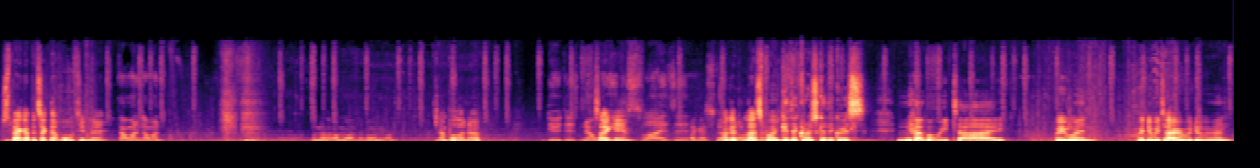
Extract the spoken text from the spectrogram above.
Just back up. It's like the whole team there. Got one, got one. Another one. One. Another one. One. I'm pulling up. Dude, there's no Side way game. slides it. Like I still. Okay, won. last point. Get that crest. Get that crest. No, we tie. We win. Wait, did we tie or did we win?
